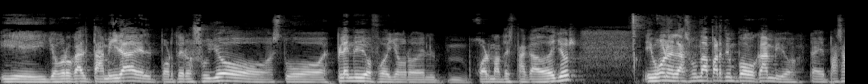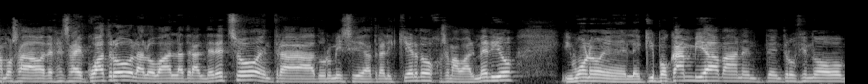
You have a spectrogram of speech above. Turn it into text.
y yo creo que Altamira, el portero suyo, estuvo espléndido, fue yo creo el jugador más destacado de ellos. Y bueno, en la segunda parte un poco cambio. Eh, pasamos a defensa de cuatro, Lalo va al lateral derecho, entra Durmisi lateral izquierdo, José va al medio. Y bueno, el equipo cambia, van en- introduciendo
